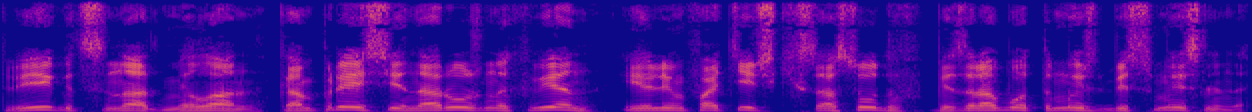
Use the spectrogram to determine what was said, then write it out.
Двигаться надо, Милан. Компрессии наружных вен и лимфатических сосудов без работы мышц бессмысленно.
